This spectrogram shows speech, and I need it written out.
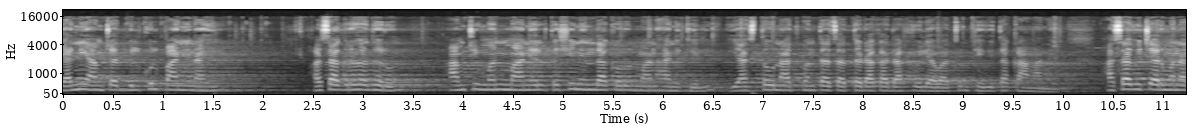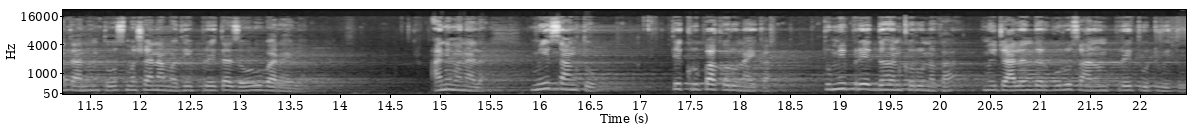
यांनी आमच्यात बिलकुल पाणी नाही. असा ग्रह धरून आमची मन मानेल तशी निंदा करून मानहानी केली. यास्तव नाथपंथाचा तडाखा दाखविल्या वाचून ठेविता कामा नये. असा विचार मनात आणून तो स्मशानामध्ये प्रेताजवळ उभा राहिला. आणि म्हणाला मी सांगतो ते कृपा करून ऐका. तुम्ही प्रेत दहन करू नका. मी जालंधर गुरुस आणून प्रेत उठवितो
